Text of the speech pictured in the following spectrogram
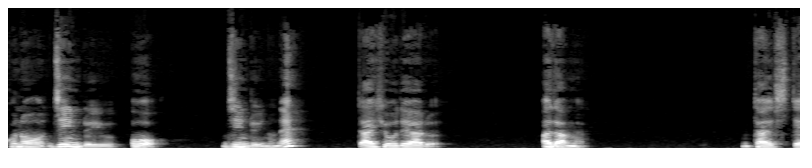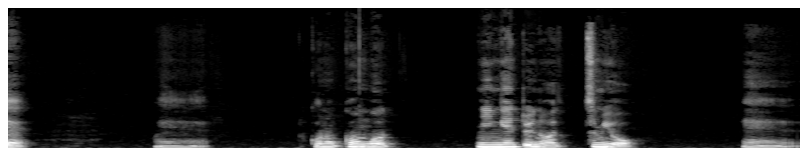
この人類を、人類のね、代表であるアダムに対して、えー、この今後、人間というのは罪を、えー、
